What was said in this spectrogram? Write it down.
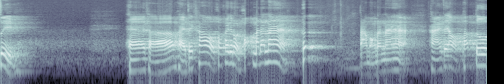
สี่ห้าครับหายใจเข้าค่อยๆกระโดดฮอปมาด้านหน้าฮึบตามองด้านหน้า หายใจออกพับตัว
